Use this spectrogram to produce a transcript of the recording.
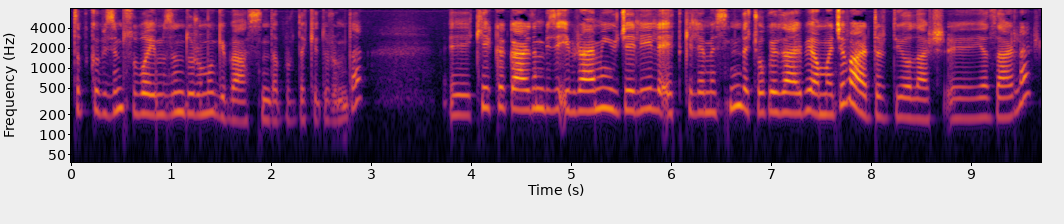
Tıpkı bizim subayımızın durumu gibi aslında buradaki durumda. E, Kierkegaard'ın bizi İbrahim'in yüceliğiyle etkilemesinin de çok özel bir amacı vardır diyorlar e, yazarlar.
